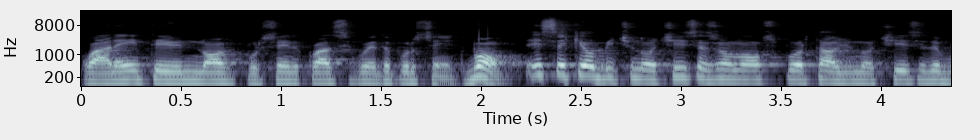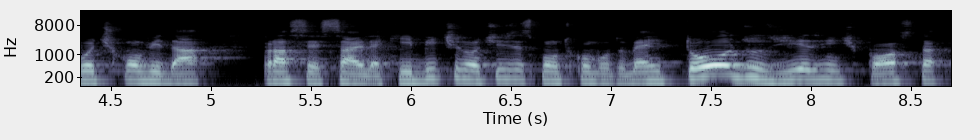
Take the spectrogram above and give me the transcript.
49%, quase 50%. Bom, esse aqui é o Bit Notícias, é o nosso portal de notícias. Eu vou te convidar para acessar ele aqui, bitnoticias.com.br. Todos os dias a gente posta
